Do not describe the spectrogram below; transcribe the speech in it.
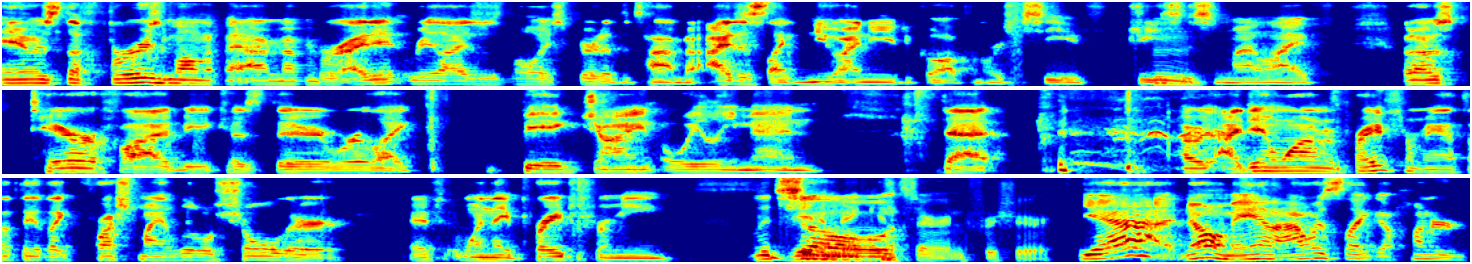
and it was the first moment I remember. I didn't realize it was the Holy Spirit at the time, but I just like knew I needed to go up and receive Jesus in my life. But I was terrified because there were like big, giant, oily men that I, I didn't want them to pray for me. I thought they'd like crush my little shoulder if when they prayed for me. legitimate So- concern for sure Yeah, no, man, I was like a hundred,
